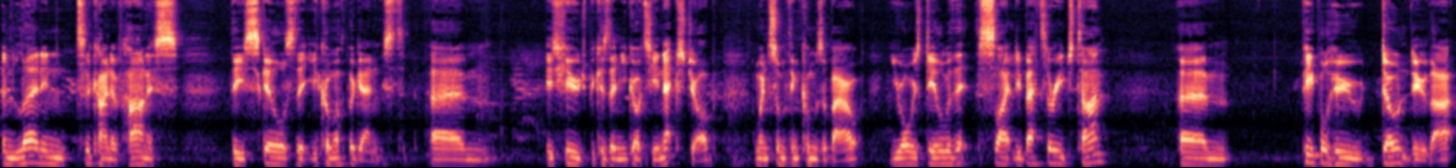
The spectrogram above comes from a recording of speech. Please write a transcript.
and learning to kind of harness these skills that you come up against um, is huge because then you go to your next job, and when something comes about, you always deal with it slightly better each time. Um, people who don't do that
